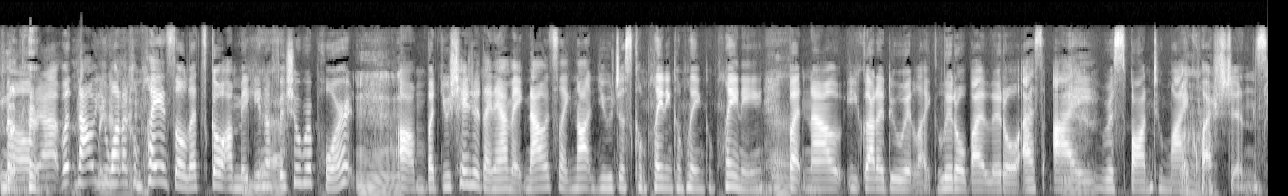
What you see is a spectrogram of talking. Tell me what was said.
no, yeah. But now you want to complain, so let's go. I'm making an official report. Mm-hmm. Um, but you change the dynamic. Now it's like not you just complaining, complaining, complaining, mm-hmm. but now you got to do it like little by little as I respond to my uh-huh. questions.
